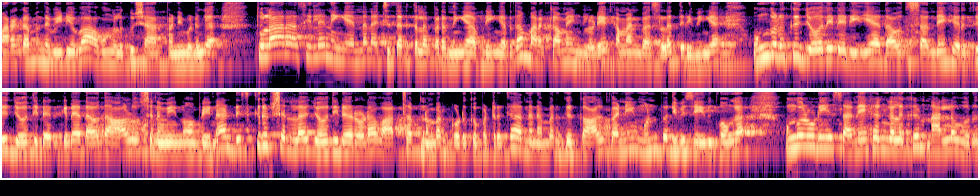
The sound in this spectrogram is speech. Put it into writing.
மறக்காமல் இந்த வீடியோவை அவங்களுக்கும் ஷேர் பண்ணி விடுங்க. துளாராசியில் நீங்கள் எந்த நட்சத்திரத்தில் பிறந்தீங்க அப்படிங்கிறத மறக்காமல் எங்களுடைய கமெண்ட் பாக்ஸில் தெரிவிங்க. உங்களுக்கு ஜோதிட ரீதியாக ஏதாவது சந்தேகம் இருக்குது ஜோதிடர்கிட்ட ஏதாவது ஆலோசனை வேணும் அப்படின்னா டிஸ்கிரிப்ஷனில் ஜோதிடரோட வாட்ஸ்அப் நம்பர் கொடுக்கப்பட்டிருக்கு. அந்த நம்பருக்கு கால் பண்ணி முன்பதிவு செய்துக்கோங்க. உங்களுடைய சந்தேகங்களுக்கு நல்ல ஒரு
